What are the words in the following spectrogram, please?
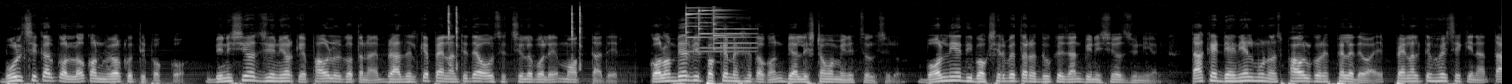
ভুল স্বীকার করল কনমেবল কর্তৃপক্ষ। বিনিসিয়াস জুনিয়রকে ফাউলের ঘটনায় ব্রাজিলকে পেনাল্টি দেওয়া উচিত ছিল বলে মত তাদের। কলম্বিয়ার বিপক্ষে ম্যাচে তখন বিয়াল্লিশতম মিনিট চলছিল। বল নিয়ে দিবক্সের ভেতরে ঢুকে যান বিনিসিয়াস জুনিয়র। তাকে ড্যানিয়েল মুনোজ ফাউল করে ফেলে দেওয়ায় পেনাল্টি হয়েছে কিনা তা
